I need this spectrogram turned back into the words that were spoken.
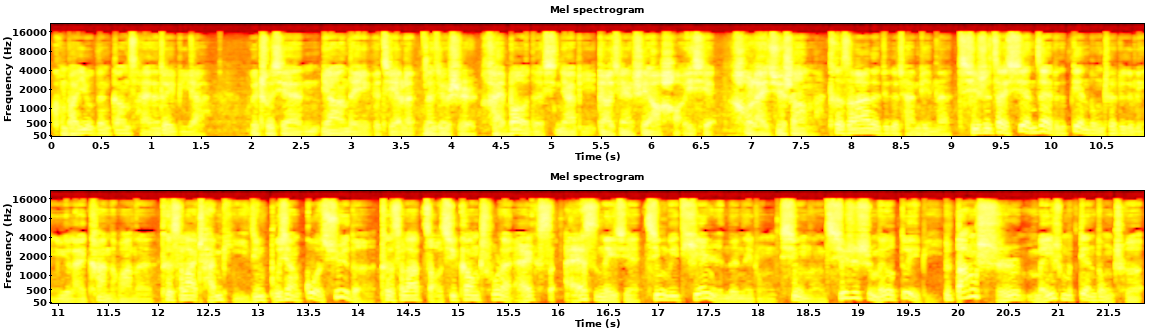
恐怕又跟刚才的对比啊。会出现一样的一个结论，那就是海豹的性价比表现是要好一些，后来居上了。特斯拉的这个产品呢，其实在现在这个电动车这个领域来看的话呢，特斯拉产品已经不像过去的特斯拉早期刚出来 XS 那些惊为天人的那种性能，其实是没有对比。就当时没什么电动车，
